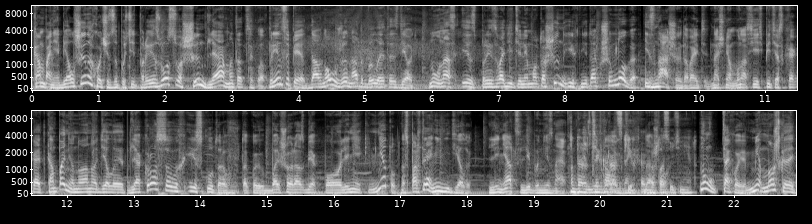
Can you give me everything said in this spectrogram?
Компания Белшина хочет запустить производство шин для мотоциклов. В принципе, давно уже надо было это сделать. Ну, у нас из производителей мотошин их не так уж и много. Из наших, давайте начнем. У нас есть питерская какая-то компания, но она делает для кроссовых и скутеров. Такой большой разбег по линейке нету. На спорты они не делают. Ленятся, либо, не знаю. Ну, даже для городских, как бы, по сути, нет. Ну, такой, можно сказать,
